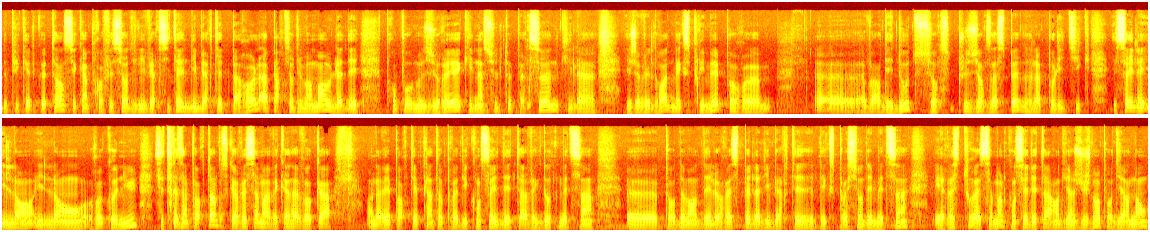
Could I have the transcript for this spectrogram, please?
depuis quelque temps, c'est qu'un professeur d'université a une liberté de parole à partir du moment où il a des propos mesurés, qu'il n'insulte personne, qu'il a... et j'avais le droit de m'exprimer pour... Euh, euh, avoir des doutes sur plusieurs aspects de la politique. Et ça, ils l'ont reconnu. C'est très important parce que récemment, avec un avocat, on avait porté plainte auprès du Conseil d'État avec d'autres médecins euh, pour demander le respect de la liberté d'expression des médecins. Et tout récemment, le Conseil d'État a rendu un jugement pour dire non,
